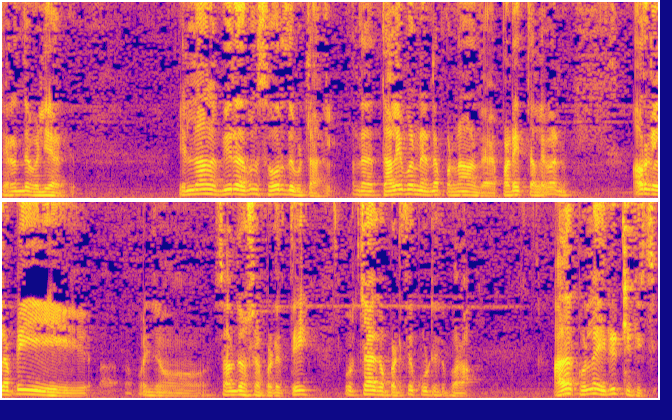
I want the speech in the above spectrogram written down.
திறந்த வெளியாக இருக்குது எல்லா வீரர்களும் சோர்ந்து விட்டார்கள். அந்த தலைவன் என்ன பண்ணான் அந்த படைத்தலைவன் அவர்கள் அப்படி கொஞ்சம் சந்தோஷப்படுத்தி உற்சாகப்படுத்தி கூட்டிகிட்டு போகிறான் அதற்குள்ளே இருட்டிடுச்சு.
